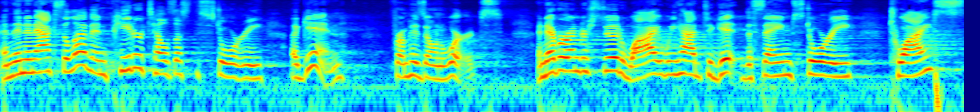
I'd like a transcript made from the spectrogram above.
And then in Acts 11, Peter tells us the story again from his own words. I never understood why we had to get the same story twice.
